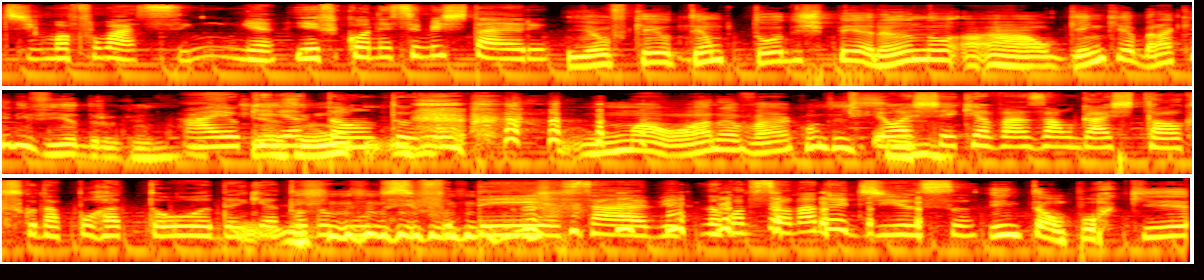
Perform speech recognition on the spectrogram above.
tinha uma fumacinha e aí ficou nesse mistério. E eu fiquei o tempo todo esperando alguém quebrar aquele vidro. Ai, eu queria assim, um- tanto. uma hora vai acontecer. Eu achei que ia vazar um gás tóxico da porra toda, que ia todo mundo se fuder, sabe? Não aconteceu nada disso. Então, porque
